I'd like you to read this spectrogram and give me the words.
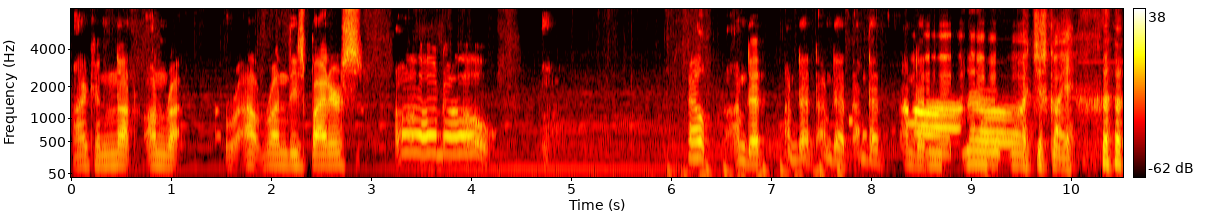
I cannot outrun these biters. Oh no! Help! I'm dead. I'm dead. I'm dead. I'm dead. I'm dead. Oh no! I just got you.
